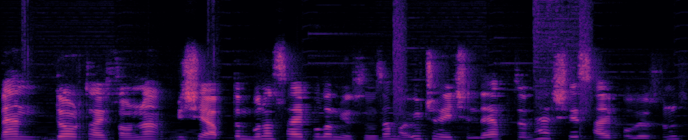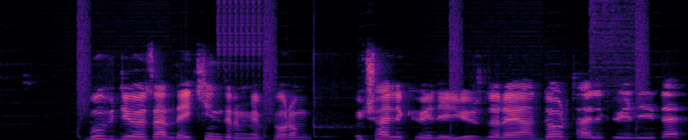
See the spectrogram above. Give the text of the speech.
Ben 4 ay sonra bir şey yaptım. Buna sahip olamıyorsunuz ama 3 ay içinde yaptığım her şeye sahip oluyorsunuz. Bu video özelde 2 indirim yapıyorum. 3 aylık üyeliği 100 liraya, 4 aylık üyeliği de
